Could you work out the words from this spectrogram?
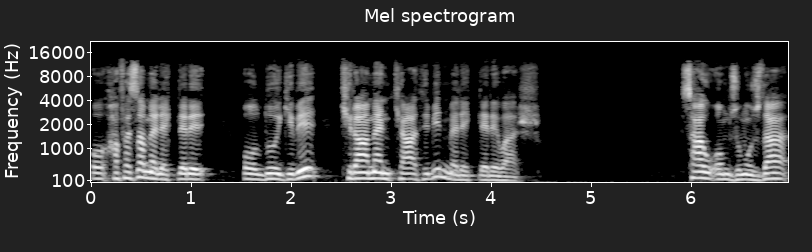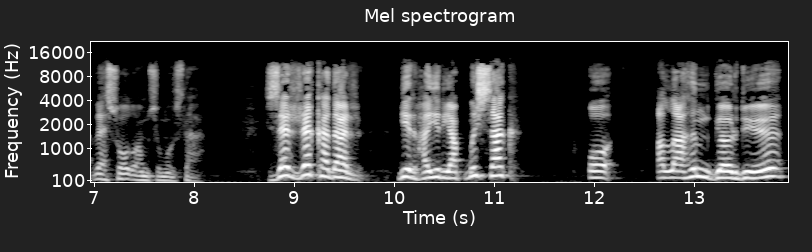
o hafaza melekleri olduğu gibi kiramen katibin melekleri var. Sağ omzumuzda ve sol omzumuzda. Zerre kadar bir hayır yapmışsak, o Allah'ın gördüğü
